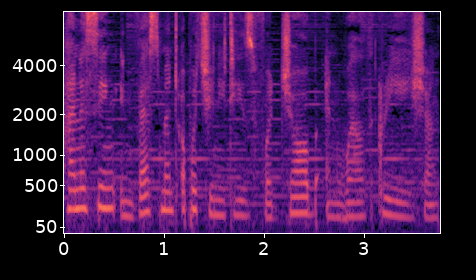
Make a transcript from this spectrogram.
harnessing investment opportunities for job and wealth creation.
